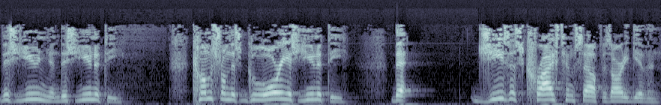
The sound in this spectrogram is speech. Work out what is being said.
This union, this unity, comes from this glorious unity that Jesus Christ Himself has already given.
